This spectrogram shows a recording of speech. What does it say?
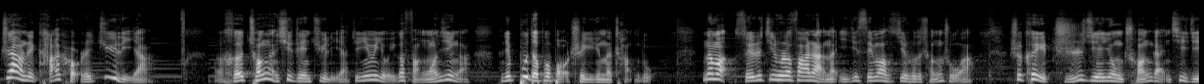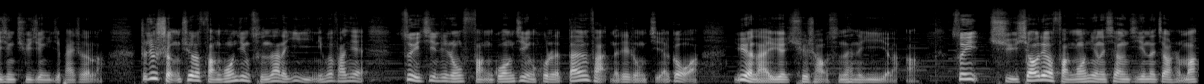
这样这卡口的距离呀，和传感器之间距离啊，就因为有一个反光镜啊，它就不得不保持一定的长度。那么随着技术的发展呢，以及 CMOS 技术的成熟啊，是可以直接用传感器进行取景以及拍摄了，这就省去了反光镜存在的意义。你会发现，最近这种反光镜或者单反的这种结构啊，越来越缺少存在的意义了啊。所以取消掉反光镜的相机呢，叫什么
